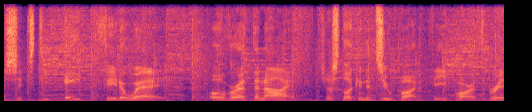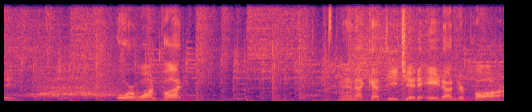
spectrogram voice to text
68 feet away, over at the 9. Just looking to two putt at the par 3. Or one putt, and that got DJ to 8 under par.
